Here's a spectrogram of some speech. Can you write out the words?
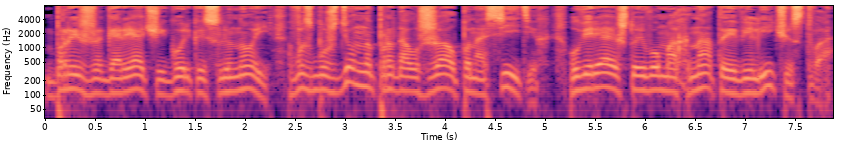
брызжа горячей горькой слюной, возбужденно продолжал поносить их, уверяя, что его мохнатое величество,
